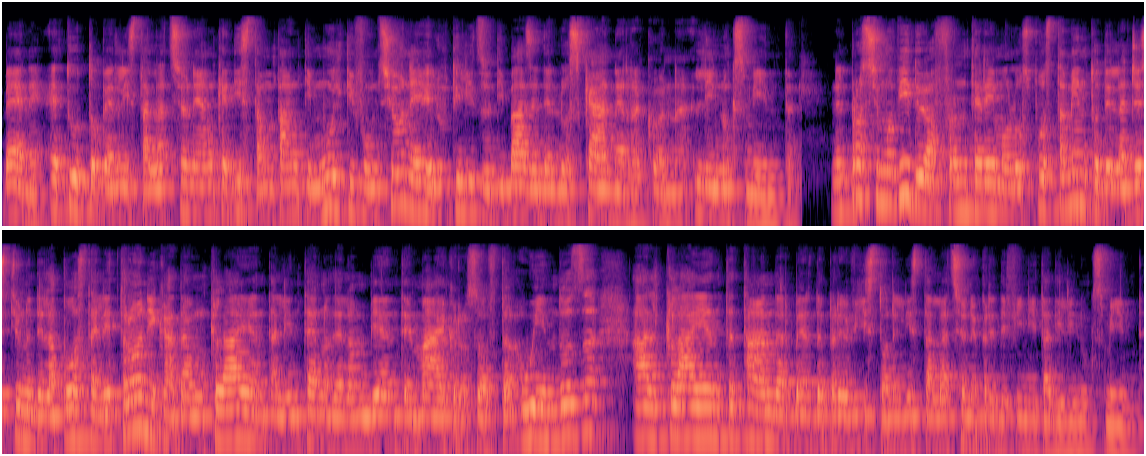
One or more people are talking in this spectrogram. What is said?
Bene, è tutto per l'installazione anche di stampanti multifunzione e l'utilizzo di base dello scanner con Linux Mint. Nel prossimo video affronteremo lo spostamento della gestione della posta elettronica da un client all'interno dell'ambiente Microsoft Windows al client Thunderbird previsto nell'installazione predefinita di Linux Mint.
